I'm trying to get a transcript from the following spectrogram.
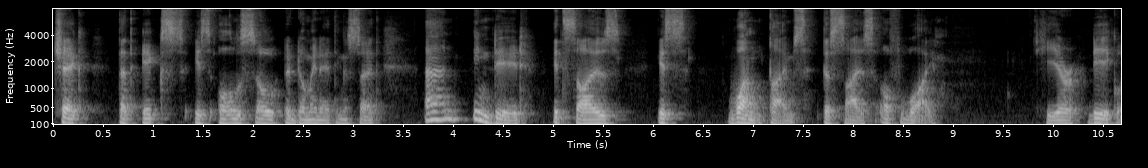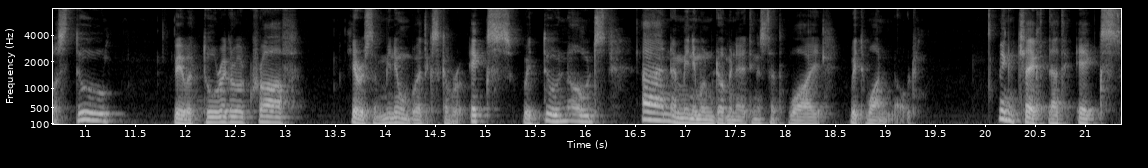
check that x is also a dominating set and indeed its size is 1 times the size of y. Here d equals 2, we have a two regular graph here is a minimum vertex cover X with two nodes and a minimum dominating set Y with one node. We can check that X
